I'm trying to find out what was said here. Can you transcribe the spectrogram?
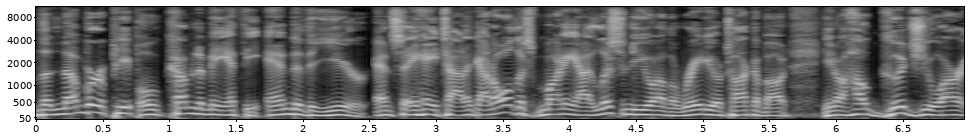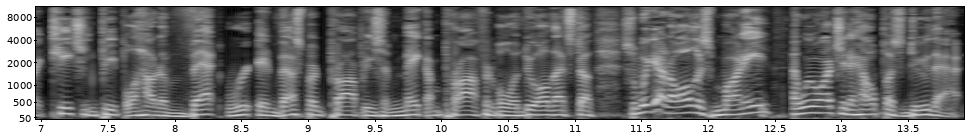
The number of people who come to me at the end of the year and say, Hey, Todd, I got all this money. I listened to you on the radio talk about, you know, how good you are at teaching people how to vet re- investment properties and make them profitable and do all that stuff. So we got all this money and we want you to help us do that.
